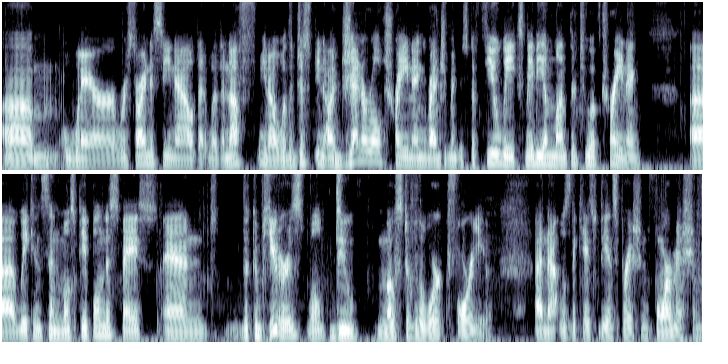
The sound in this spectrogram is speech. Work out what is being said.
um, where we're starting to see now that with enough, you know, with just, you know, a general training regimen, just a few weeks, maybe a month or two of training, uh, we can send most people into space and the computers will do most of the work for you. And that was the case with the Inspiration 4 mission.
